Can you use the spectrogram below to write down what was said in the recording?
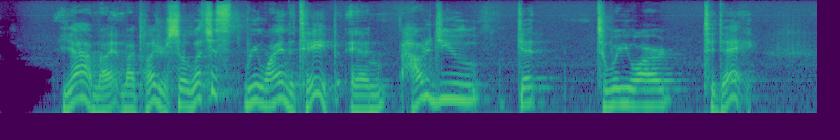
Yeah, my, my pleasure. So let's just rewind the tape. And how did you get to where you are today?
